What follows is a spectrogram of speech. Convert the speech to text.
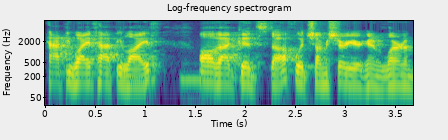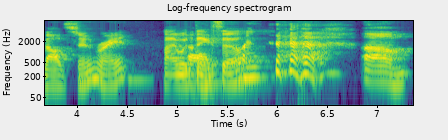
happy wife, happy life, all that good stuff, which I'm sure you're going to learn about soon, right? I would think so. um,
